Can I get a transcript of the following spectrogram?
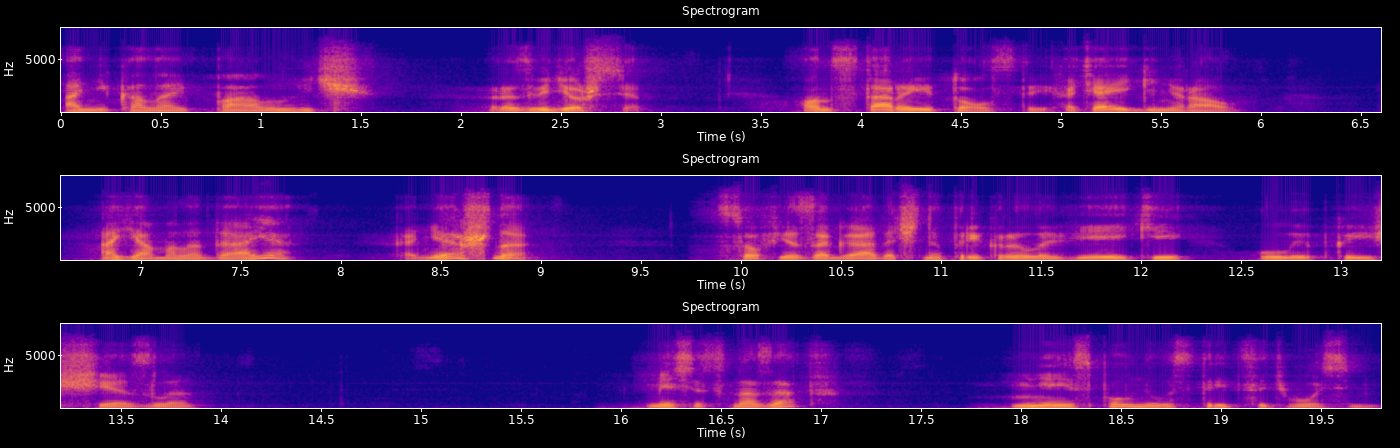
А Николай Павлович разведешься. Он старый и толстый, хотя и генерал. А я молодая? Конечно. Софья загадочно прикрыла веки, улыбка исчезла. Месяц назад мне исполнилось тридцать восемь.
